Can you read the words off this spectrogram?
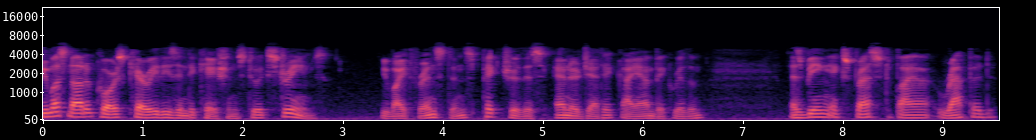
You must not, of course, carry these indications to extremes. You might, for instance, picture this energetic iambic rhythm as being expressed by a rapid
